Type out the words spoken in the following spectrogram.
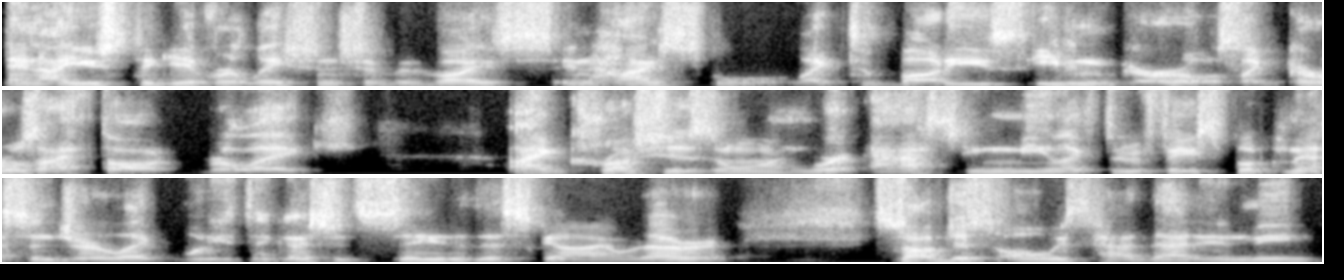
And I used to give relationship advice in high school, like to buddies, even girls, like girls I thought were like, I had crushes on were asking me like through Facebook Messenger, like, what do you think I should say to this guy, whatever. So I've just always had that in me.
